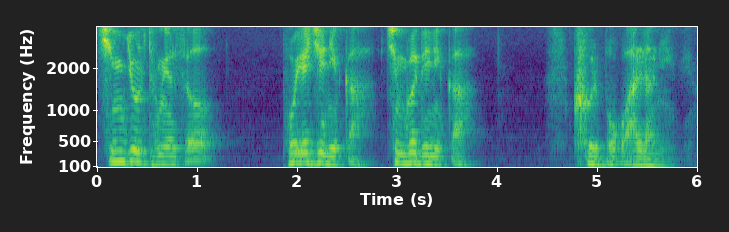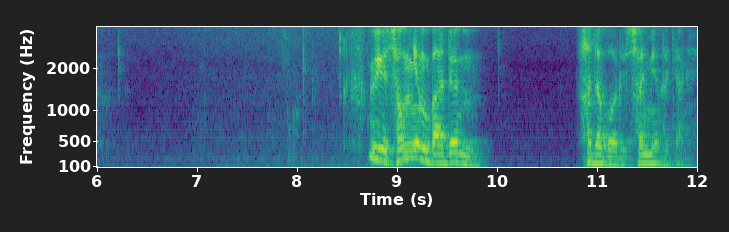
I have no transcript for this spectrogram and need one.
징조를 통해서 보여지니까 증거되니까 그걸 보고 알라니. 그게 성령 받은 사도바울이 설명하잖아요.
